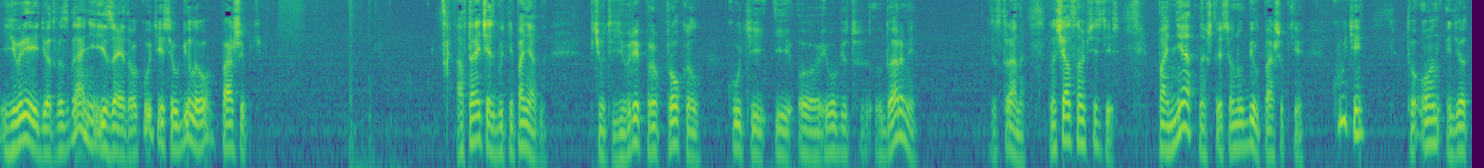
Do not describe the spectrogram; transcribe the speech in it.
еврей идет в изгнание из-за этого кути, если убил его по ошибке. А вторая часть будет непонятна. Почему-то еврей проклял кути и о, его бьют ударами. Это странно. Но начало становимся здесь. Понятно, что если он убил по ошибке кути, то он идет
